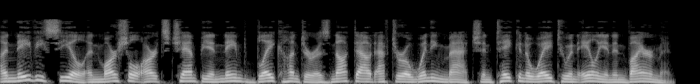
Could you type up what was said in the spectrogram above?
A Navy SEAL and martial arts champion named Blake Hunter is knocked out after a winning match and taken away to an alien environment.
